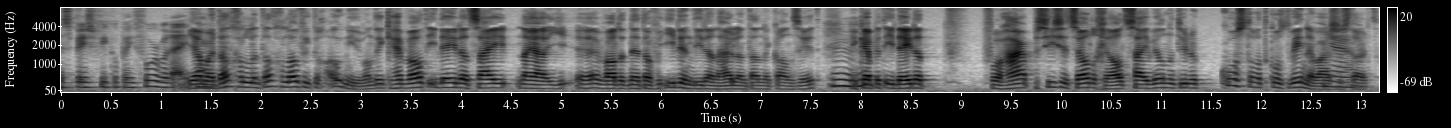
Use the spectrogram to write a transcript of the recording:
specifiek op heeft voorbereid. Ja, Want- maar dat, gelo- dat geloof ik toch ook niet. Want ik heb wel het idee dat zij... Nou ja, eh, we hadden het net over Iden die dan huilend aan de kant zit. Mhm. Ik heb het idee dat voor haar precies hetzelfde geldt. Zij wil natuurlijk kosten wat kost winnen waar ze start.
